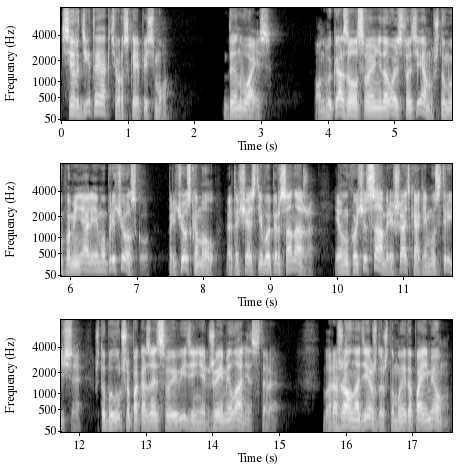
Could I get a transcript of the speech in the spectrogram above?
сердитое актерское письмо. Дэн Уайс. Он выказывал свое недовольство тем, что мы поменяли ему прическу. Прическа, мол, это часть его персонажа, и он хочет сам решать, как ему стричься, чтобы лучше показать свое видение Джейми Ланнистера. Выражал надежду, что мы это поймем,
